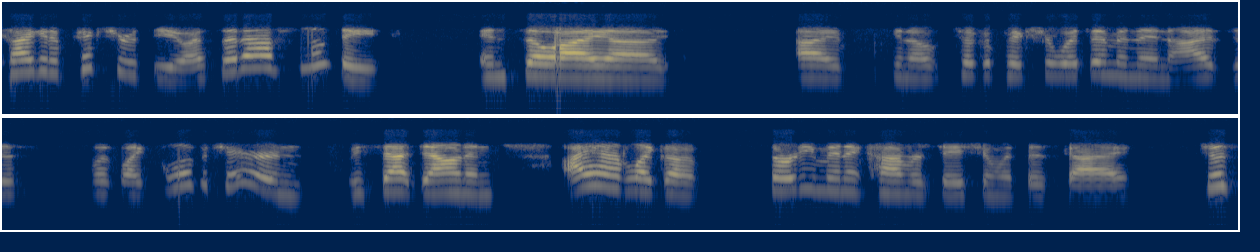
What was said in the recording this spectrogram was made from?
"Can I get a picture with you?" I said, "Absolutely," and so I uh, I you know took a picture with him, and then I just was like, "Pull up a chair," and we sat down, and I had like a 30 minute conversation with this guy, just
